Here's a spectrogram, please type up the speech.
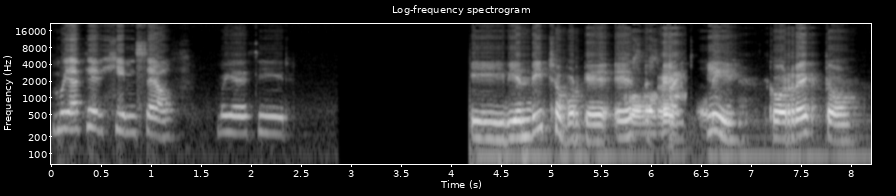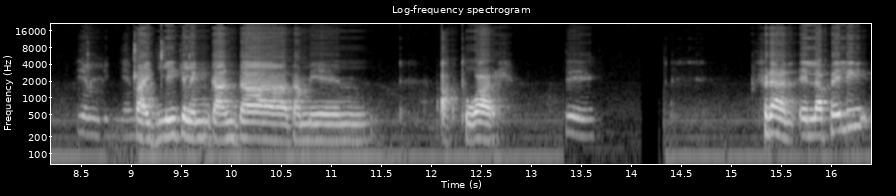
voy a hacer himself. Voy a decir. Y bien dicho, porque es Spike Lee, correcto. Spike Lee que le encanta también actuar. Sí. Fran, en la peli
